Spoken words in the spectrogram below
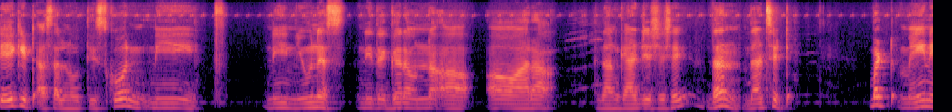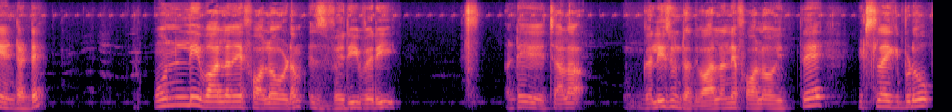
టేక్ ఇట్ అసలు నువ్వు తీసుకో నీ నీ న్యూనెస్ నీ దగ్గర ఉన్న ఆ ఆరా దానికి యాడ్ చేసేసి done that's it but main ఏంటంటే ఓన్లీ వాళ్ళనే ఫాలో అవ్వడం ఇస్ వెరీ వెరీ అంటే చాలా గలీజ్ ఉంటుంది. వాళ్ళనే ఫాలో అయితే ఇట్స్ లైక్ ఇప్పుడు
